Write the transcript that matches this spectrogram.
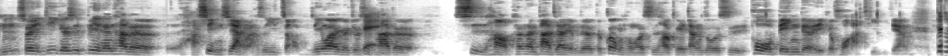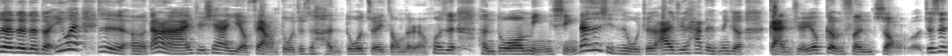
嗯哼，所以第一个是辨认他的哈性向啊，是一种；另外一个就是对。他的嗜好，看看大家有没有一个共同的嗜好，可以当做是破冰的一个话题，这样。对对对对对，因为是呃，当然 IG 现在也有非常多，就是很多追踪的人，或是很多明星。但是其实我觉得 IG 它的那个感觉又更分众了，就是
